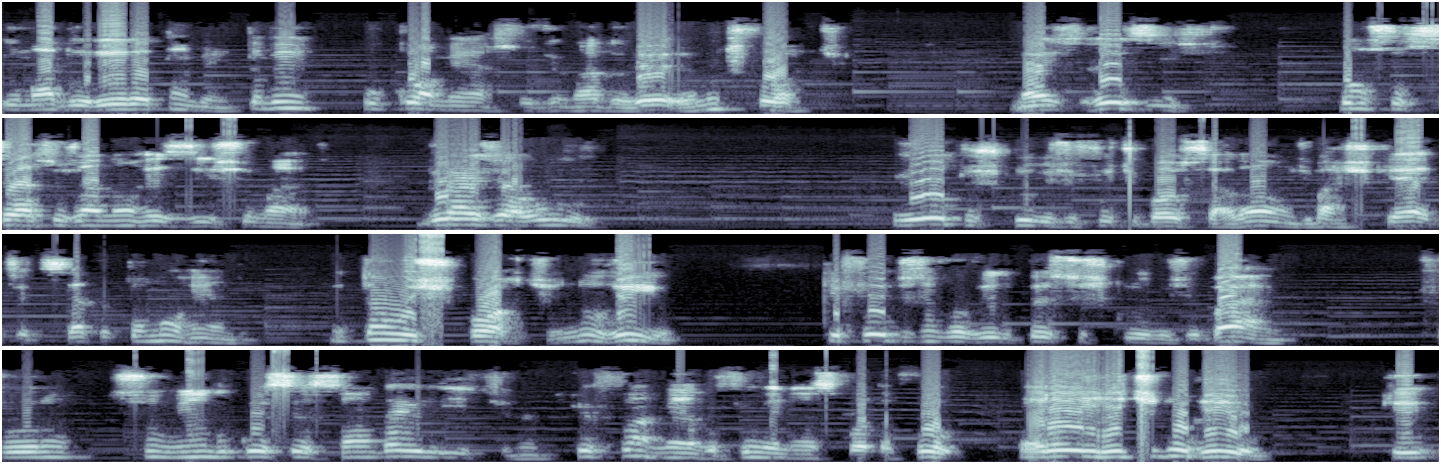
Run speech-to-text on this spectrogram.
E o Madureira também. Também o comércio de Madureira é muito forte. Mas resiste. Com sucesso já não resiste mais. Grajaú e outros clubes de futebol salão, de basquete, etc., estão morrendo. Então o esporte no Rio que foi desenvolvido por esses clubes de bairro foram sumindo, com exceção da elite, né? porque Flamengo, Fluminense Botafogo era a elite do Rio que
